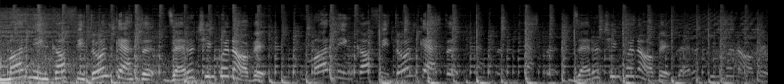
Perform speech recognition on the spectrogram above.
Morning Coffee Talkcast 059 Morning Coffee Talkcast 059 059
